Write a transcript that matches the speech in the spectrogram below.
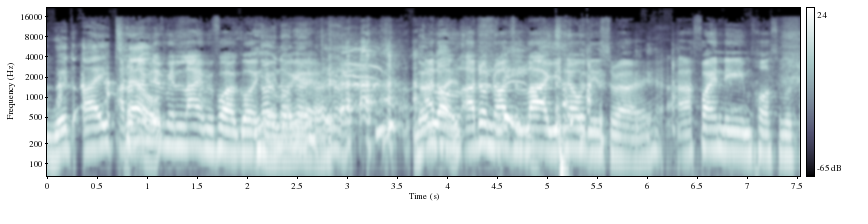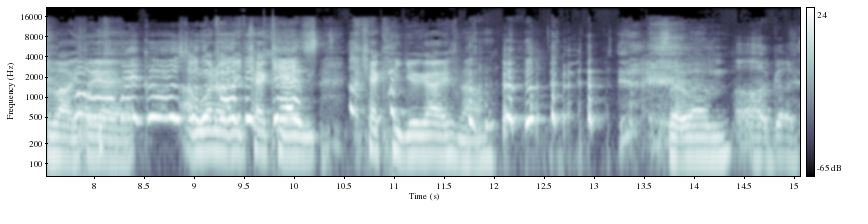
would I tell? I don't know if you've been lying before I got no, here, no, no, yeah. no, no, no. I don't. I don't know how to lie. You know this, right? I find it impossible to lie. So oh yeah, oh my gosh! I'm the gonna be checking, guest. checking you guys now. So, um, Oh god.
